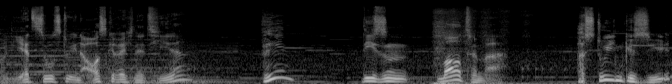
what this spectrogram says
Und jetzt suchst du ihn ausgerechnet hier? Wen? Diesen Mortimer. Hast du ihn gesehen?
